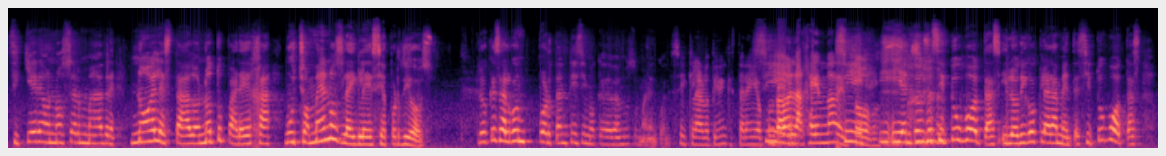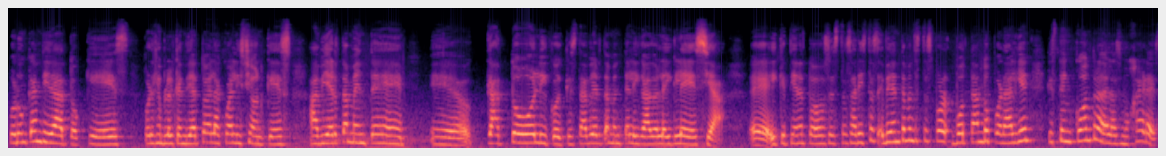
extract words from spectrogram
si quiere o no ser madre, no el Estado, no tu pareja, mucho menos la iglesia, por Dios. Creo que es algo importantísimo que debemos tomar en cuenta. Sí, claro, tiene que estar ahí Sí. apuntado en la agenda de Sí, todos. Y, y entonces si tú votas, y lo digo claramente, si tú votas por un candidato que es, por ejemplo, el candidato de la coalición, que es abiertamente eh, católico y que está abiertamente ligado a la iglesia, eh, y que tiene todas estas aristas, evidentemente estás por- votando por alguien que está en contra de las mujeres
